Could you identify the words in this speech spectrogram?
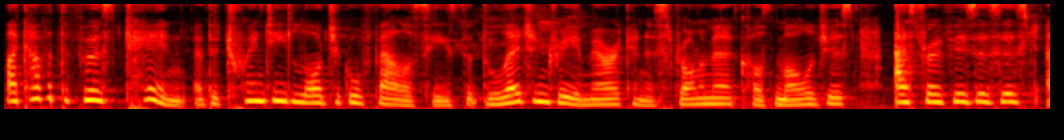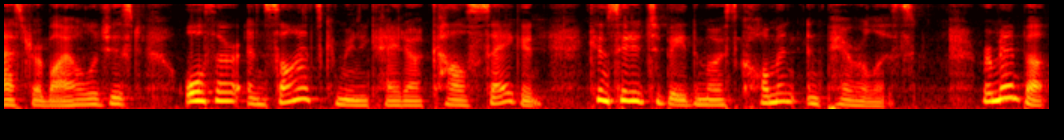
I covered the first 10 of the 20 logical fallacies that the legendary American astronomer, cosmologist, astrophysicist, astrobiologist, author, and science communicator Carl Sagan considered to be the most common and perilous. Remember,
